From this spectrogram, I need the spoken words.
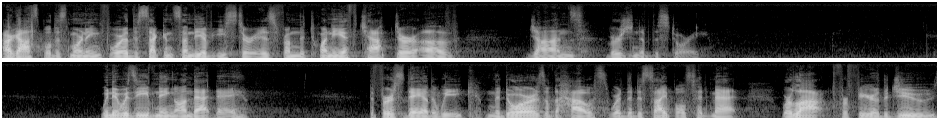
Our gospel this morning for the second Sunday of Easter is from the 20th chapter of John's version of the story. When it was evening on that day, the first day of the week, and the doors of the house where the disciples had met were locked for fear of the Jews,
